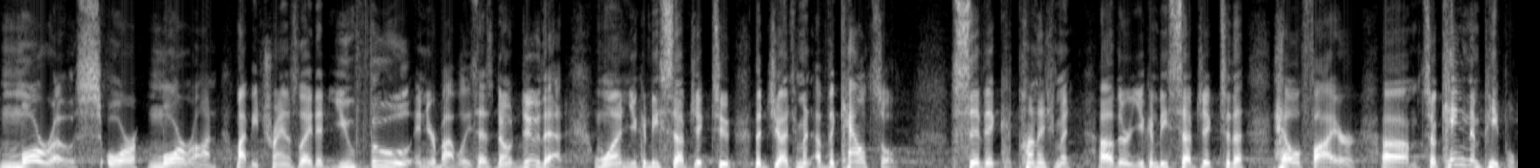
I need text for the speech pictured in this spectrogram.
moros or moron. Might be translated, you fool in your Bible. He says, don't do that. One, you can be subject to the judgment of the council, civic punishment. Other, you can be subject to the hellfire. Um, so, kingdom people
